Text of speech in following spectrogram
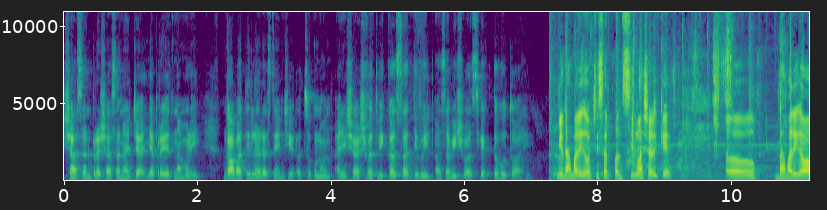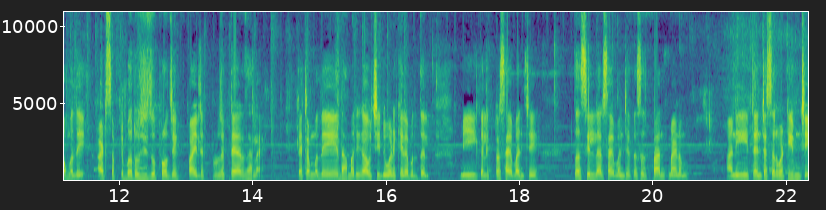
शासन प्रशासनाच्या या प्रयत्नामुळे गावातील रस्त्यांची अचूक नोंद आणि शाश्वत विकास साध्य होईल असा विश्वास व्यक्त होतो आहे. मी धामारी गावची सरपंच सीमा शेळके. धामारीगावामध्ये धामारी गावामध्ये आठ सप्टेंबर रोजी जो प्रोजेक्ट पायलट प्रोजेक्ट तयार झाला आहे त्याच्यामध्ये धामारी गावची निवड केल्याबद्दल मी कलेक्टर साहेबांचे तहसीलदार साहेबांचे तसंच प्रांत मॅडम आणि त्यांच्या सर्व टीमचे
